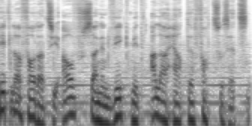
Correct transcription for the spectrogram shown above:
Hitler fordert sie auf, seinen Weg mit aller Härte fortzusetzen.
